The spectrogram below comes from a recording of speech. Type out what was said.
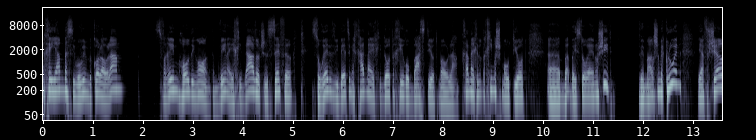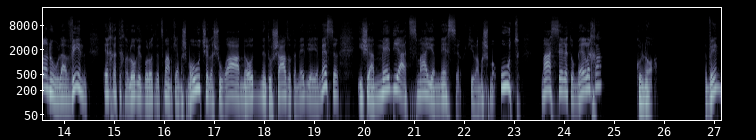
אחרי ים סיבובים בכל העולם, ספרים holding on, אתה מבין? היחידה הזאת של ספר שורדת והיא בעצם אחת מהיחידות הכי רובסטיות בעולם, אחת מהיחידות הכי משמעותיות uh, בהיסטוריה האנושית. ומרש מקלואין יאפשר לנו להבין איך הטכנולוגיות בולות את עצמם, כי המשמעות של השורה המאוד נדושה הזאת, המדיה היא המסר, היא שהמדיה עצמה היא המסר. כאילו המשמעות, מה הסרט אומר לך? קולנוע. אתה מבין?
